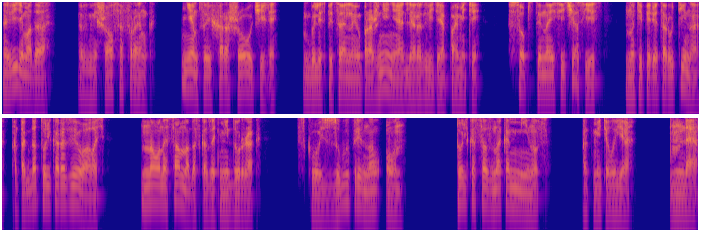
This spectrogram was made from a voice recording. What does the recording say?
Видимо, да. Вмешался Фрэнк. Немцы их хорошо учили. Были специальные упражнения для развития памяти. Собственно, и сейчас есть, но теперь это рутина, а тогда только развивалась. Но он и сам, надо сказать, не дурак. Сквозь зубы признал он. «Только со знаком минус», — отметил я. «Да»,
